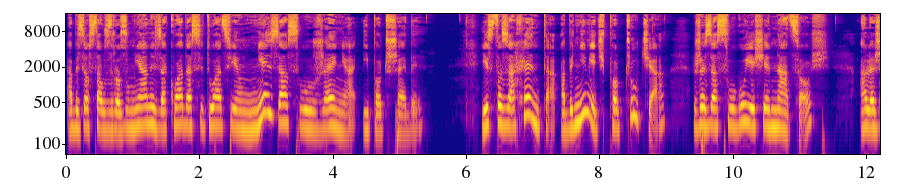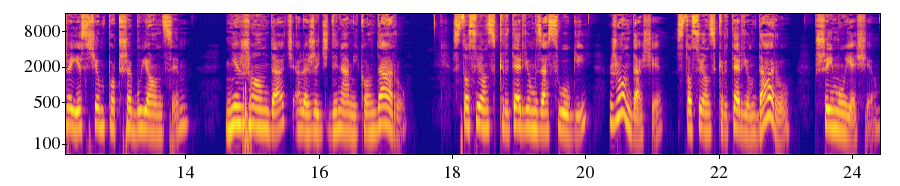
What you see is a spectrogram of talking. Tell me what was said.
Aby został zrozumiany, zakłada sytuację niezasłużenia i potrzeby. Jest to zachęta, aby nie mieć poczucia, że zasługuje się na coś, ale że jest się potrzebującym, nie żądać, ale żyć dynamiką daru. Stosując kryterium zasługi, żąda się, stosując kryterium daru, przyjmuje się.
